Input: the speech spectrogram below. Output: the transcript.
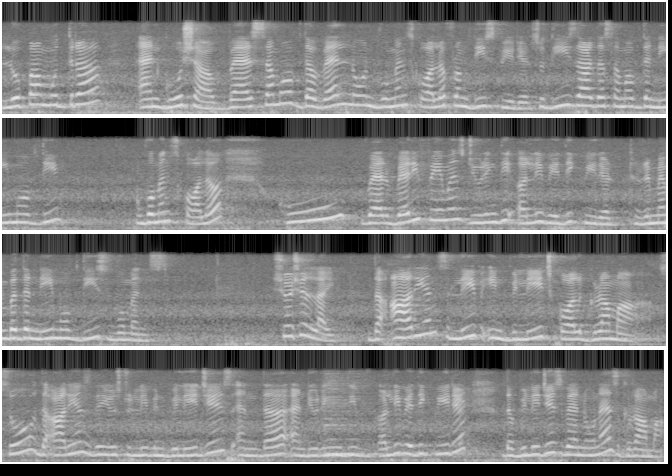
Lopamudra and Ghosha were some of the well-known women scholar from this period. So these are the some of the name of the women scholar who were very famous during the early Vedic period. Remember the name of these women. Social life. The Aryans live in village called Grama. So the Aryans they used to live in villages and the and during the early Vedic period the villages were known as Grama.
